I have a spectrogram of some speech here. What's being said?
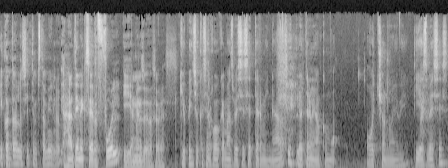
Y con todos los ítems también, ¿no? Ajá, tiene que ser full y en menos de dos horas. Yo pienso que es el juego que más veces he terminado. Lo he terminado como 8, 9, 10 veces.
